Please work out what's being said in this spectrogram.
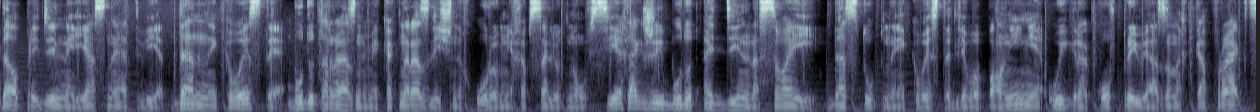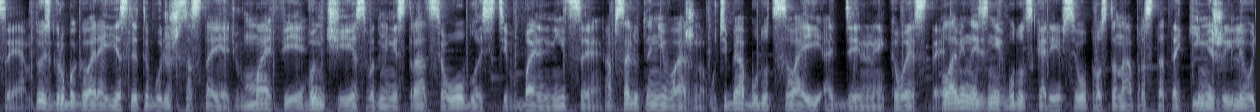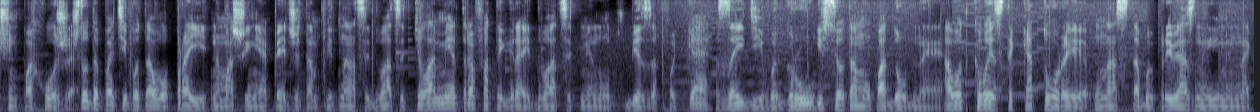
дал предельно ясный ответ. Данные квесты будут разными как на различных уровнях абсолютно у всех, также и будут отдельно свои доступные квесты для выполнения у игроков, привязанных к фракциям. То есть, грубо говоря, если ты будешь состоять в мафии, в МЧС, в администрации области, в больнице, абсолютно неважно, у тебя будут свои отдельные квесты. Половина из них будут скорее всего просто-напросто такими же или очень похожи. Что-то по типу того, проедь на машине опять же там 15-20 километров, километров, отыграй 20 минут без АФК, зайди в игру и все тому подобное. А вот квесты, которые у нас с тобой привязаны именно к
